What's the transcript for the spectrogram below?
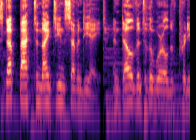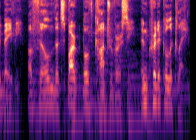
Step back to 1978 and delve into the world of Pretty Baby, a film that sparked both controversy and critical acclaim.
